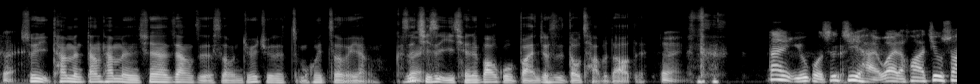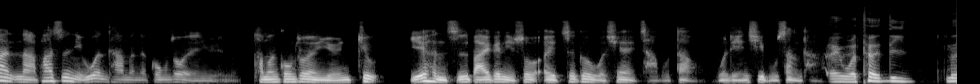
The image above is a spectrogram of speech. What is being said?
对，所以他们当他们现在这样子的时候，你就会觉得怎么会这样？可是其实以前的包裹本来就是都查不到的。对。但如果是寄海外的话，就算哪怕是你问他们的工作人员，他们工作人员就也很直白跟你说，哎、欸，这个我现在查不到。我联系不上他。哎、欸，我特地那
